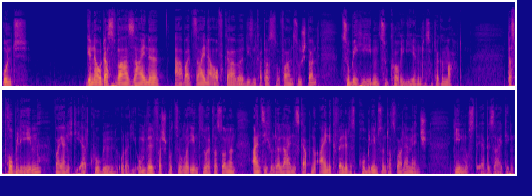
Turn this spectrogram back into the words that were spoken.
und genau das war seine Arbeit, seine Aufgabe, diesen katastrophalen Zustand zu beheben, zu korrigieren. Das hat er gemacht. Das Problem war ja nicht die Erdkugel oder die Umweltverschmutzung oder irgend so etwas, sondern einzig und allein es gab nur eine Quelle des Problems und das war der Mensch. Den musste er beseitigen.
